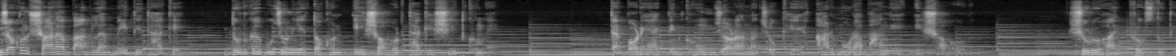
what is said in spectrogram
যখন সারা বাংলা মেতে থাকে, দুর্গাপুজো নিয়ে তখন এই শহর থাকে শীত ঘুমে। তারপরে একদিন ঘুম জড়ানো চোখে আর মোড়া ভাঙে এই শহর। শুরু হয় প্রস্তুতি।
